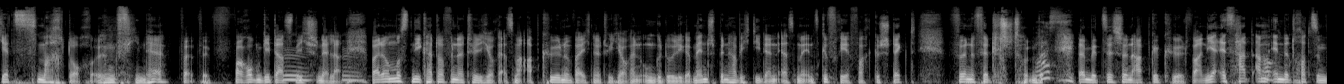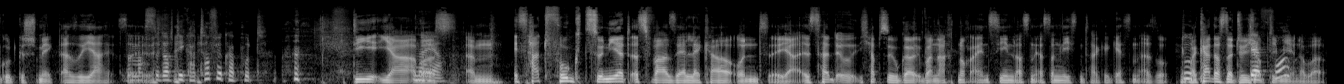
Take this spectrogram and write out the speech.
jetzt mach doch irgendwie, ne? Warum geht das mm, nicht schneller? Mm. Weil dann mussten die Kartoffeln natürlich auch erstmal abkühlen und weil ich natürlich auch ein ungeduldiger Mensch bin, habe ich die dann erstmal ins Gefrierfach gesteckt für eine Viertelstunde, Was? damit sie schön abgekühlt waren. Ja, es hat am oh Ende Gott. trotzdem gut geschmeckt. Also ja. Dann machst du doch die Kartoffel kaputt. Die, ja, aber naja. es, ähm, es hat funktioniert, es war sehr lecker und äh, ja, es hat, ich habe sogar über Nacht noch einziehen lassen, erst am nächsten Tag gegessen. Also du, man kann das natürlich optimieren, aber.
